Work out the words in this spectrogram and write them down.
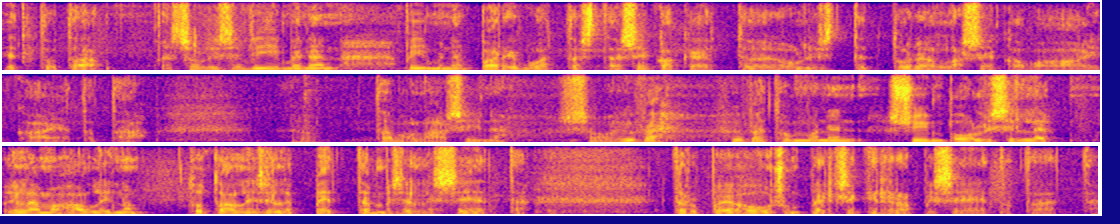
Et tota, se oli se viimeinen, viimeinen pari vuotta sitä sekakäyttöä, oli sitten todella sekavaa aikaa. Ja tota, tavallaan siinä se on hyvä, hyvä tuommoinen symbolisille elämänhallinnan totaaliselle pettämiselle se, että, että rupeaa housun persekin rapisee. Tota, että,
